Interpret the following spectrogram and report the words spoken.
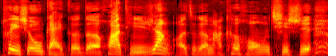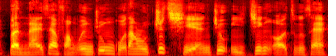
退休改革的话题，让呃、这个马克宏其实本来在访问中国大陆之前就已经呃、这个在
